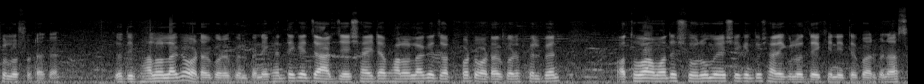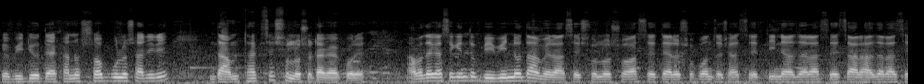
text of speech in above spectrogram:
ষোলোশো টাকা। যদি ভালো লাগে অর্ডার করে ফেলবেন। এখান থেকে যার যে শাড়িটা ভালো লাগে ঝটফট অর্ডার করে ফেলবেন। অথবা আমাদের শোরুমে এসে কিন্তু শাড়িগুলো দেখে নিতে পারবেন। আজকে ভিডিও দেখানো সবগুলো শাড়িরই দাম থাকছে ষোলোশো টাকা করে। আমাদের কাছে কিন্তু বিভিন্ন দামের আছে। ষোলোশো আছে, তেরোশো পঞ্চাশ আছে, তিন হাজার আছে, চার হাজার আছে,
